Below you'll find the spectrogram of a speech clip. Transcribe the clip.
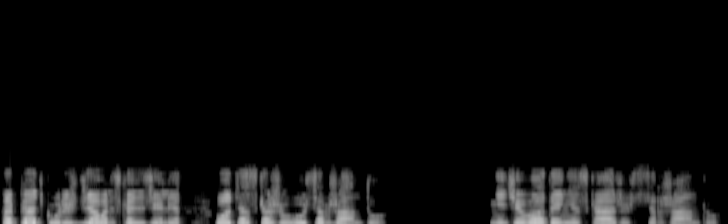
Опять куришь дьявольское зелье? Вот я скажу сержанту. — Ничего ты не скажешь сержанту.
